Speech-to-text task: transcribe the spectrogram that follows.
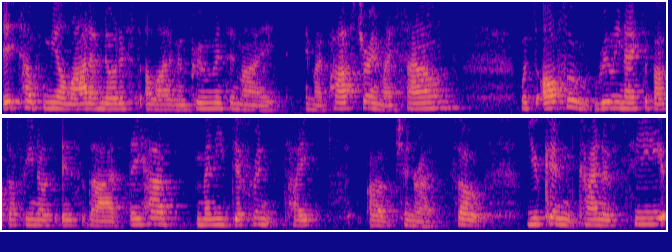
It's helped me a lot. I've noticed a lot of improvements in my in my posture and my sound. What's also really nice about Dolfinos is that they have many different types of chin rests. So you can kind of see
